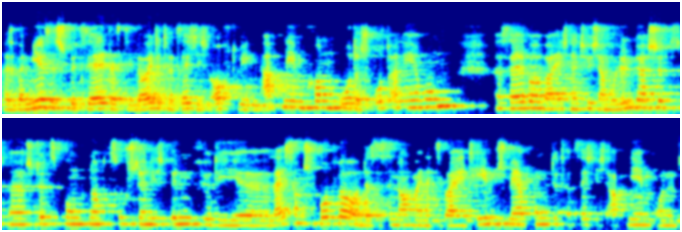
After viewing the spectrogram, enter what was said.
Also bei mir ist es speziell, dass die Leute tatsächlich oft wegen Abnehmen kommen oder Sporternährung äh, selber, weil ich natürlich am Olympiastützpunkt noch zuständig bin für die äh, Leistungssportler und das sind auch meine zwei Themenschwerpunkte tatsächlich Abnehmen und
